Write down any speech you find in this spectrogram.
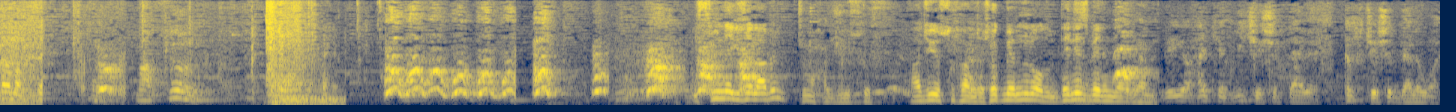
Tamam. Mahsun. İsmin ne güzel abim? İsmi Hacı Yusuf. Hacı Yusuf amca. Çok memnun oldum. Deniz benim de abim. Herkes bir çeşit deli. 40 çeşit deli var.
